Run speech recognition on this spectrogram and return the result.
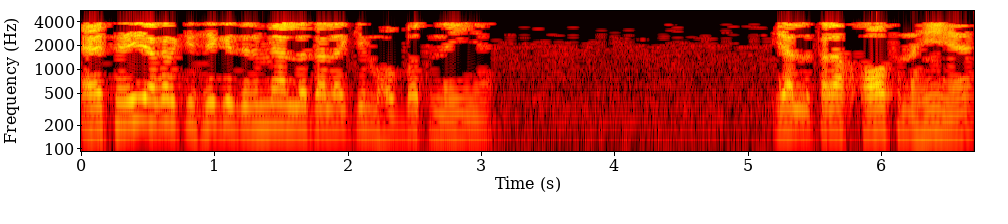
ایسے ہی اگر کسی کے دل میں اللہ تعالیٰ کی محبت نہیں ہے، یا اللہ تعالیٰ خوف نہیں ہے،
